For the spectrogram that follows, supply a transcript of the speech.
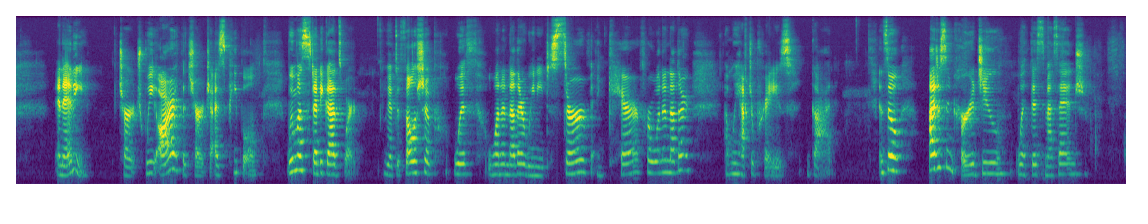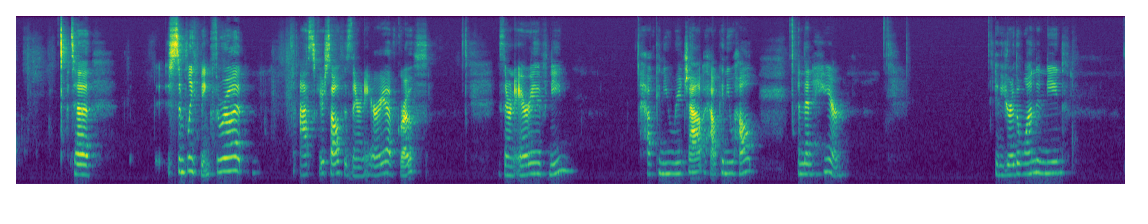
In any church, we are the church as people. We must study God's Word. We have to fellowship with one another. We need to serve and care for one another. And we have to praise God. And so I just encourage you with this message to simply think through it. Ask yourself is there an area of growth? Is there an area of need? How can you reach out? How can you help? And then here, if you're the one in need,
